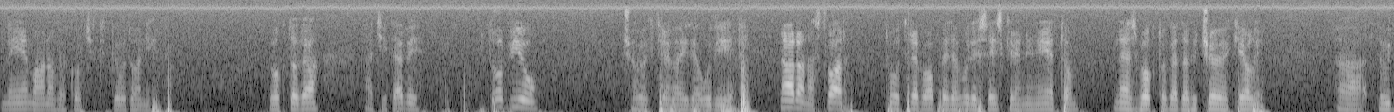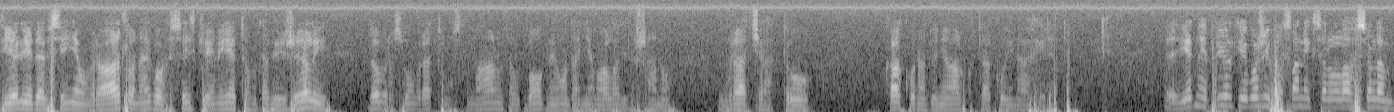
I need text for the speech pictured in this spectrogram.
nema onoga ko će ti to donijeti. Zbog toga, znači, da bi dobio čovjek treba i da udijeli. Naravna stvar, to treba opet da bude sa iskrenim nijetom, ne zbog toga da bi čovjek jeli, a, da udjelio da bi se i njemu vratilo, nego sa iskrenim nijetom da bi želi dobro svom vratu muslimanu, da mu pomogne, onda njemu Allah Lješanu vraća to kako na dunjalku, tako i na ahiretu. E, jedne prilike Boži poslanik sallallahu sallam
